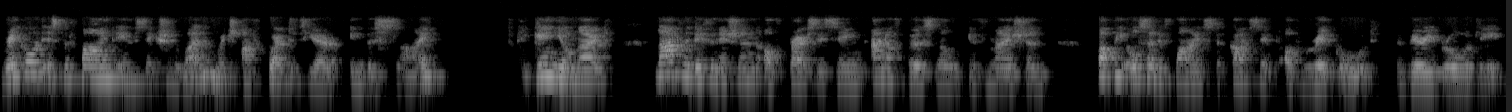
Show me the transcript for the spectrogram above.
Record is defined in section 1, which I've quoted here in this slide, Again, you'll note, like the definition of processing and of personal information, POPI also defines the concept of record very broadly.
